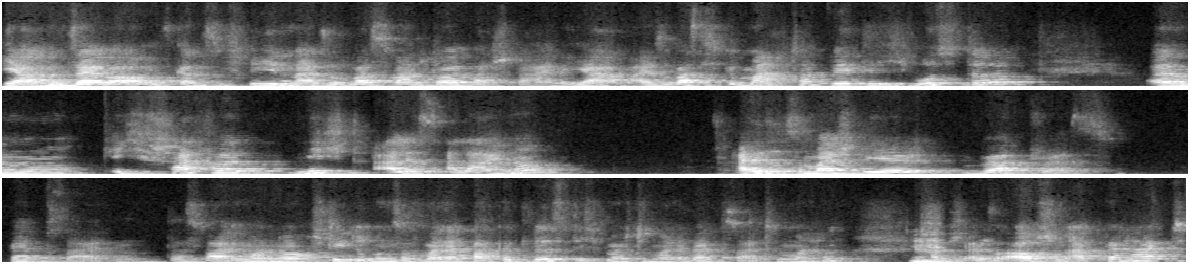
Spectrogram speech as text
ja, bin selber auch jetzt ganz zufrieden. Also was waren Stolpersteine? Ja, also was ich gemacht habe, wirklich, ich wusste, ähm, ich schaffe nicht alles alleine. Also zum Beispiel WordPress. Webseiten. Das war immer noch, steht übrigens auf meiner Bucketlist. Ich möchte mal eine Webseite machen. Mhm. Habe ich also auch schon abgehakt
